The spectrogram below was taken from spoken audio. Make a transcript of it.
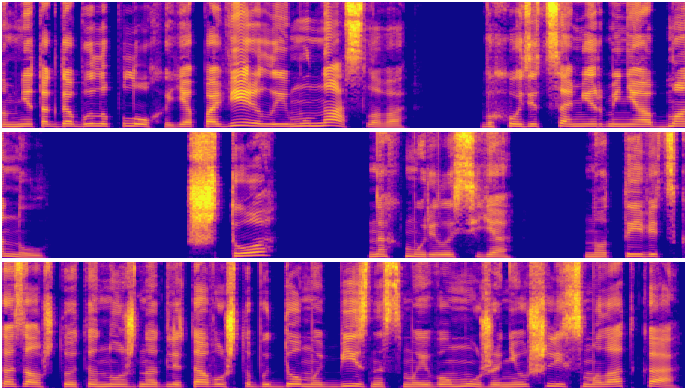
но мне тогда было плохо. Я поверила ему на слово. Выходит, Самир меня обманул. «Что?» – нахмурилась я. «Но ты ведь сказал, что это нужно для того, чтобы дом и бизнес моего мужа не ушли с молотка».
